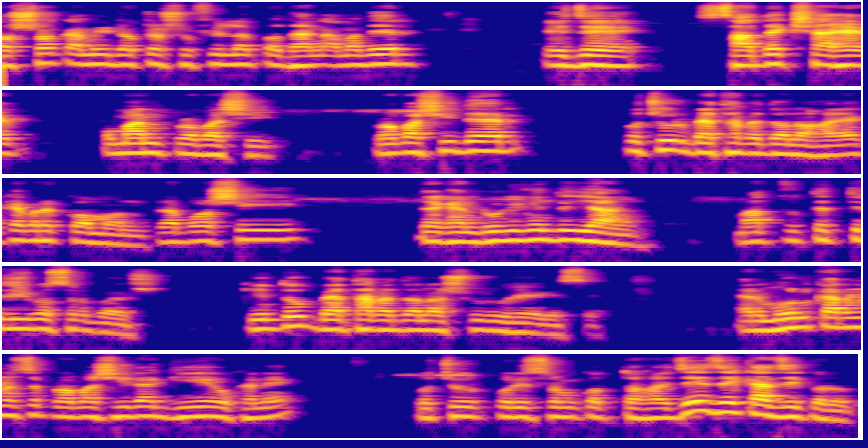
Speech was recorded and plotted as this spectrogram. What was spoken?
দর্শক, আমি ডক্টর শফিউল্লাহ প্রধান, আমাদের এই যে সাদেক সাহেব ওমান প্রবাসী, প্রবাসীদের প্রচুর ব্যথা বেদনা হয়, একেবারে কমন প্রবাসী, দেখেন, রুগী কিন্তু ইয়াং মাত্র তেত্রিশ বছর বয়স, কিন্তু ব্যথা বেদনা শুরু হয়ে গেছে। এর মূল কারণ হচ্ছে প্রবাসীরা গিয়ে ওখানে প্রচুর পরিশ্রম করতে হয়, যে যে কাজই করুক,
